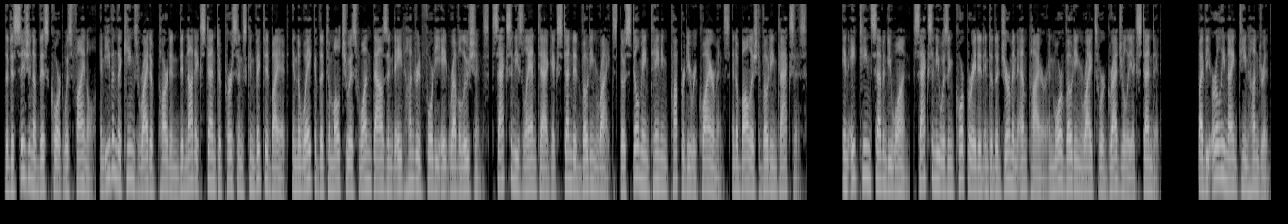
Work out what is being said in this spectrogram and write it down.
The decision of this court was final, and even the king's right of pardon did not extend to persons convicted by it. In the wake of the tumultuous 1848 revolutions, Saxony's Landtag extended voting rights though still maintaining property requirements and abolished voting taxes. In 1871, Saxony was incorporated into the German Empire and more voting rights were gradually extended. By the early 1900s,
